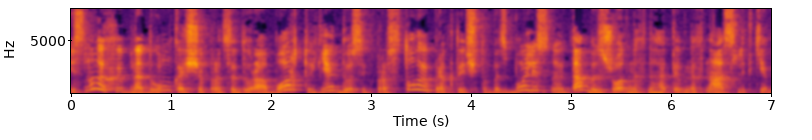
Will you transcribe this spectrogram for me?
Існує хибна думка, що процедура аборту є досить простою, практично безболісною та без жодних негативних наслідків.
